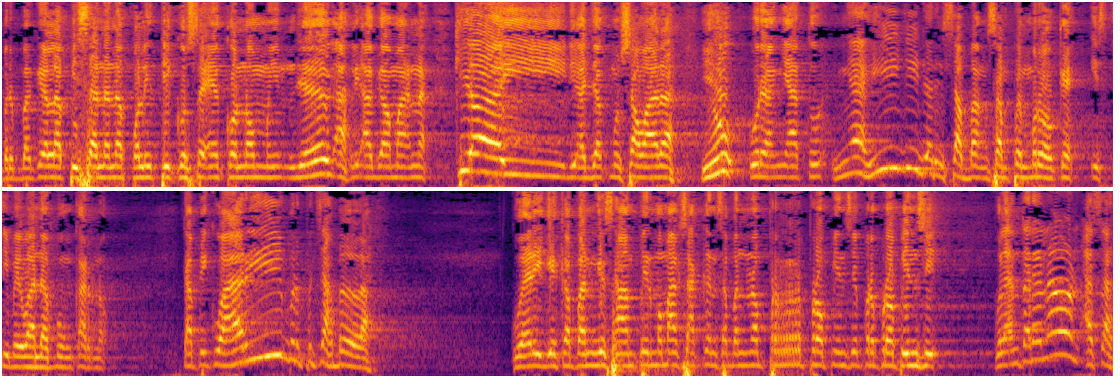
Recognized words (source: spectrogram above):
Berbagai lapisan anak politikus seekonomi jeung ahli agama anak. Kiai diajak musyawarah. Yuk urang nyatu nyahiji dari Sabang sampai Merauke istimewa Bung Karno. Tapi ku hari berpecah belah. Kapan hampir memaksakan sebenarnya per provinsi per provinsi. Antara naon asah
